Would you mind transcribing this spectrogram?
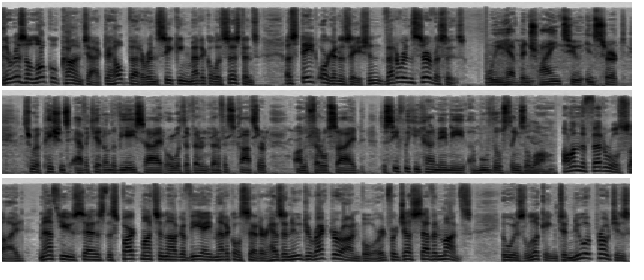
There is a local contact to help veterans seeking medical assistance, a state organization, Veterans Services. We have been trying to insert through a patient's advocate on the VA side or with a veteran benefits counselor on the federal side to see if we can kind of maybe uh, move those things along. On the federal side, Matthews says the Spark Matsunaga VA Medical Center has a new director on board for just seven months who is looking to new approaches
